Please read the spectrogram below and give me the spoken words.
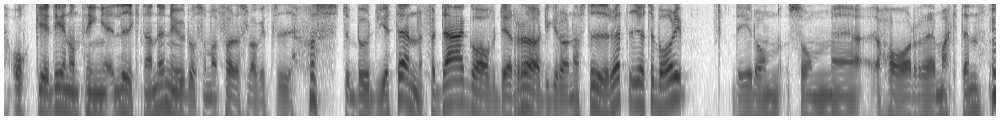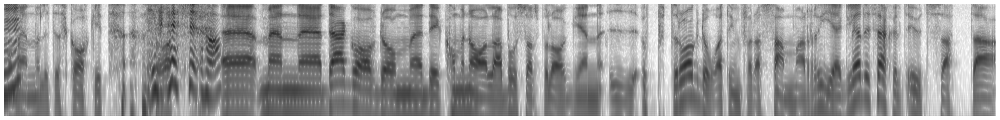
Och eh, det är någonting liknande nu då som har föreslagits i höstbudgeten. För där gav det rödgröna styret i Göteborg det är ju de som eh, har makten, om än lite skakigt. så. eh, men eh, där gav de de kommunala bostadsbolagen i uppdrag då att införa samma regler i särskilt utsatta,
